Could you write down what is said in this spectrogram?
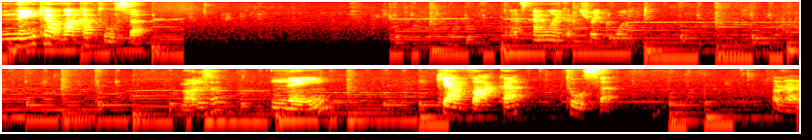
nem que a vaca tussa. That's kind of like a trick one. What is it? Nem que a vaca tussa. Okay,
